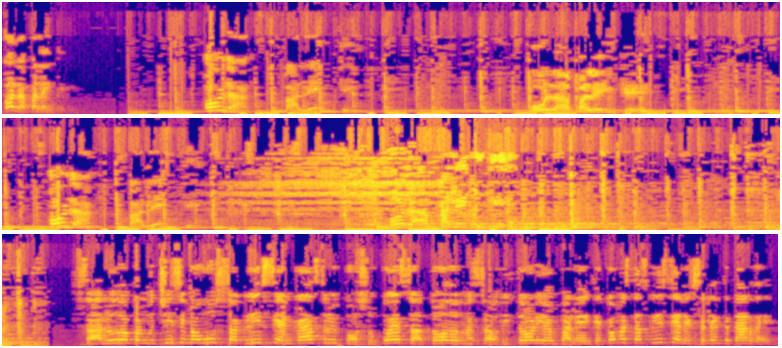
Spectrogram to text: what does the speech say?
Hola, Palenque. Hola, Palenque. Hola, Palenque. Hola, Palenque. Hola, Palenque. Saludo con muchísimo gusto a Cristian Castro y por supuesto a todo nuestro auditorio en Palenque. ¿Cómo estás, Cristian? Excelente tarde.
